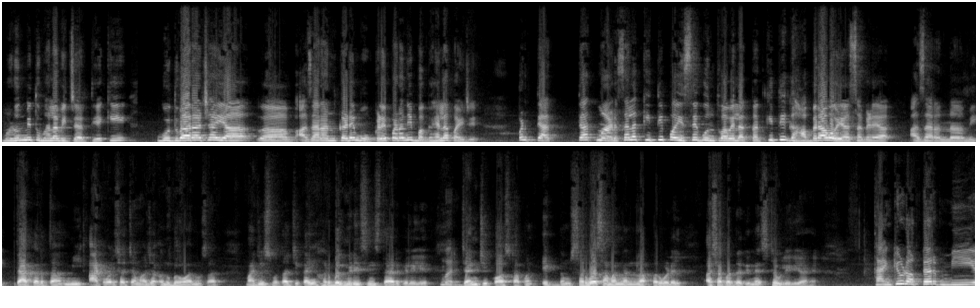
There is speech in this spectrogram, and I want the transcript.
म्हणून मी तुम्हाला विचारते की गुदवाराच्या या आजारांकडे मोकळेपणाने बघायला पाहिजे. पण त्यात त्यात माणसाला किती पैसे गुंतवावे लागतात किती घाबरावं या सगळ्या आजारांना आम्ही? त्याकरता मी आठ वर्षाच्या माझ्या अनुभवानुसार माझी स्वतःची काही हर्बल मेडिसिन्स तयार केलेली आहेत ज्यांची कॉस्ट आपण एकदम सर्वसामान्यांना परवडेल अशा पद्धतीनेच ठेवलेली आहे. थँक्यू डॉक्टर मी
